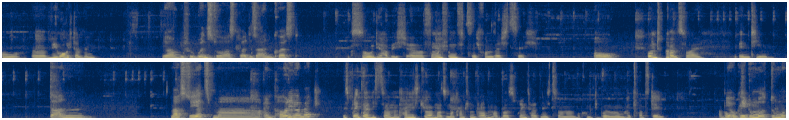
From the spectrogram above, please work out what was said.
Oh, äh, wie hoch ich da bin? Ja, und wie viel Wins du hast bei dieser einen Quest? So, die habe ich äh, 55 von 60. Oh, Und Call 2 im Team. dann machst du jetzt mal ein Pauliga-Match. Es bringt halt nichts, weil man kann nicht droppen. Also man kann schon droppen, aber es bringt halt nichts, weil man bekommt die Belohnung halt trotzdem. Aber Ja, okay, du musst, du mu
